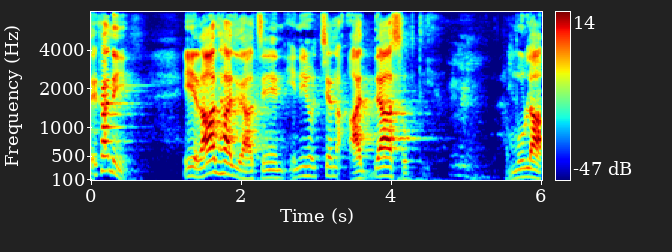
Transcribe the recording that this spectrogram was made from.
সেখানে এই রাধা যে আছেন, ইনি হচ্ছেন আদ্যা শক্তি মূলা।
